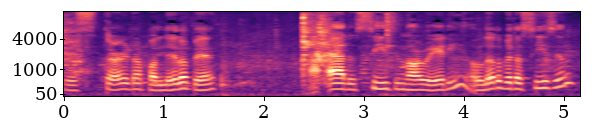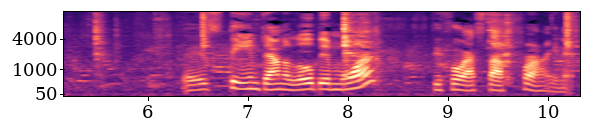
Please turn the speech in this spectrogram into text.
just stir it up a little bit. I added season already, a little bit of season. Let it steam down a little bit more before I start frying it.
